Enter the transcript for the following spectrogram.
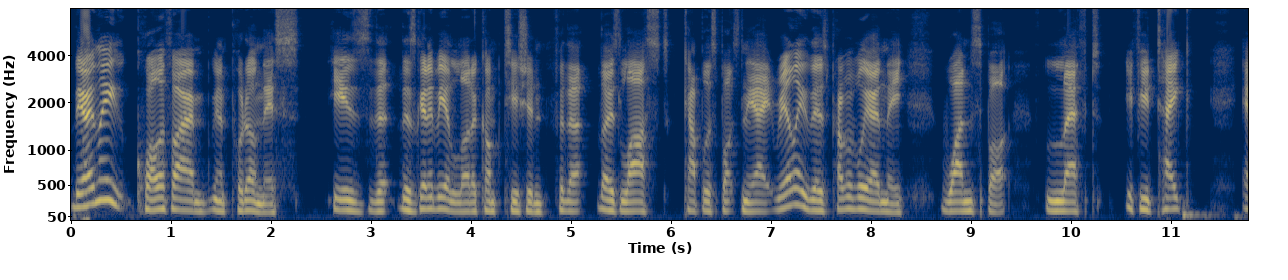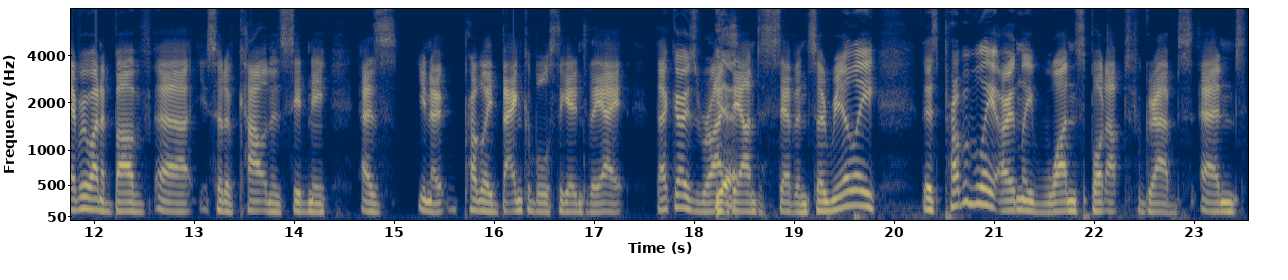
the only qualifier I'm going to put on this is that there's going to be a lot of competition for the those last couple of spots in the eight. Really, there's probably only one spot left. If you take everyone above, uh, sort of Carlton and Sydney as you know, probably bankables to get into the eight, that goes right Yeah. down to seven. So really, there's probably only one spot up for grabs, and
